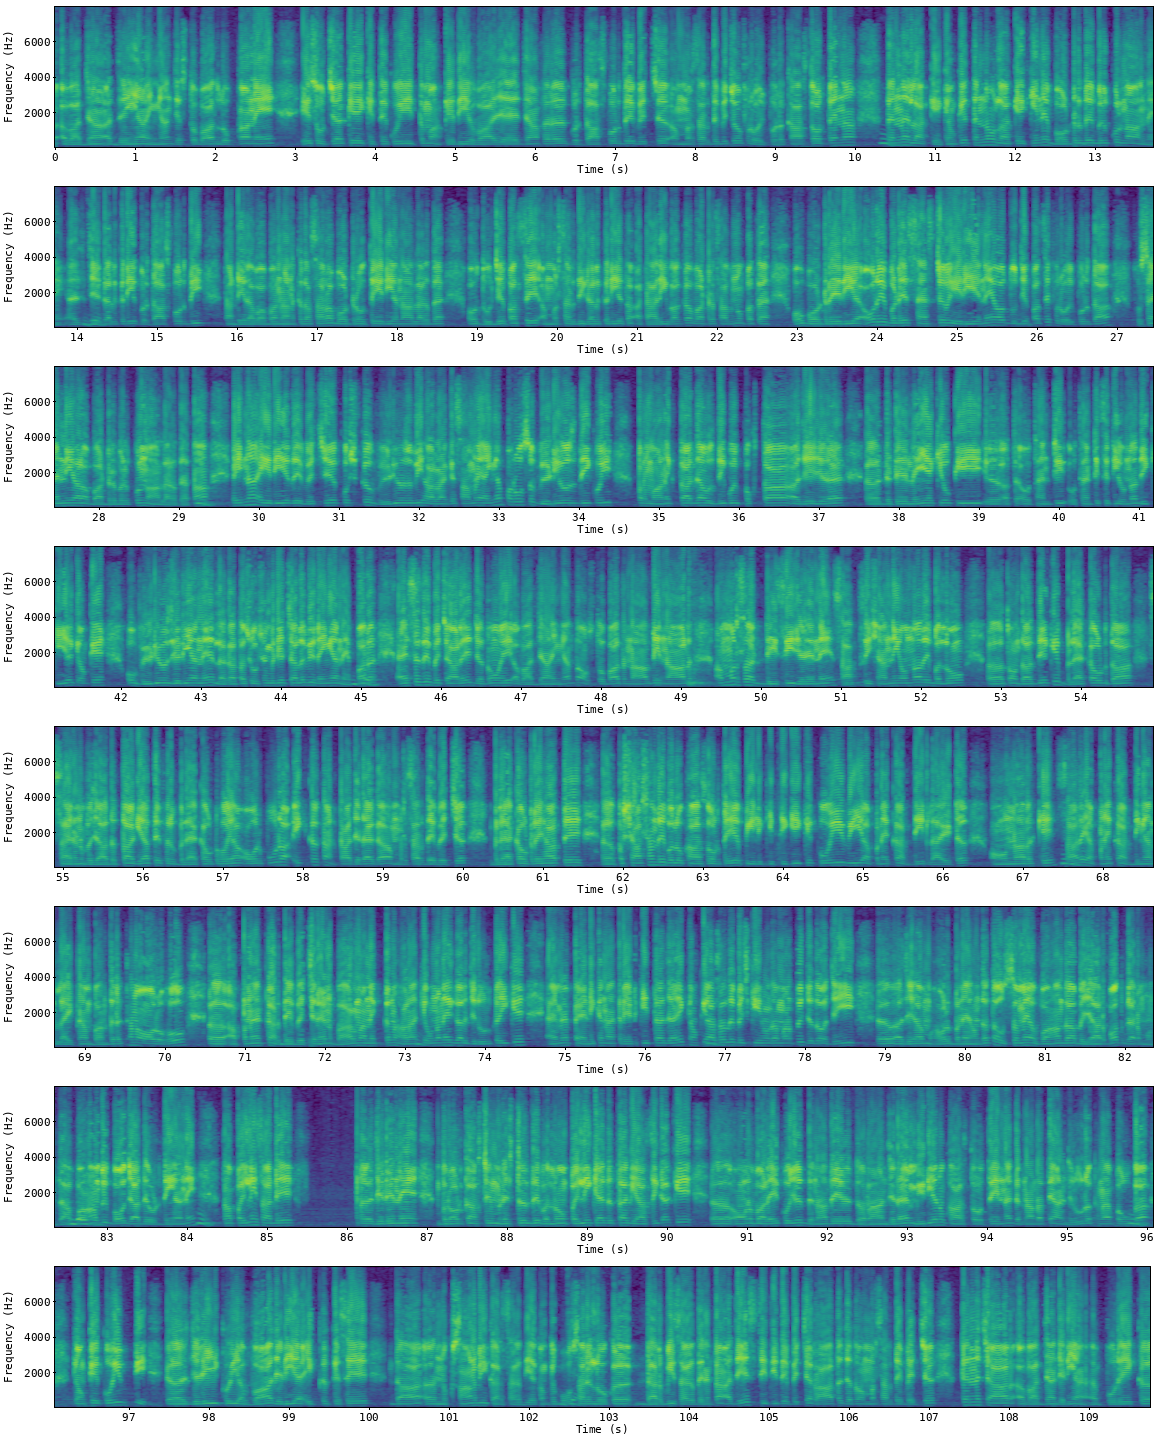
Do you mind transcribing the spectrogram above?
ਆਵਾਜ਼ਾਂ ਅਜਿਹੀਆਂ ਆਈਆਂ ਜਿਸ ਤੋਂ ਬਾਅਦ ਲੋਕਾਂ ਨੇ ਇਹ ਸੋਚਿਆ ਕਿ ਕਿਤੇ ਕੋਈ ਧਮਾਕੇ ਦੀ ਆਵਾਜ਼ ਹੈ ਜਾਂ ਫਿਰ ਗੁਰਦਾਸਪੁਰ ਦੇ ਵਿੱਚ ਅੰਮ੍ਰਿਤਸਰ ਦੇ ਵਿੱਚ ਉਹ ਫਿਰੋਜ਼ਪੁਰ ਖਾਸ ਤੌਰ ਤੇ ਨਾ ਤਿੰਨ ਇਲਾਕੇ ਕਿਉਂਕਿ ਤਿੰਨੋਂ ਇਲਾਕੇ ਕੀ ਨੇ ਬਾਰਡਰ ਦੇ ਬਿਲਕੁਲ ਨਾਲ ਨੇ। ਜੇ। ਗੱਲ ਕਰੀਏ ਗੁਰਦਾਸਪੁਰ ਦੀ ਤਾਂ ਡੇਰਾ ਬਾਬਾ ਨਾਨਕ ਦਾ ਸਾਰਾ ਬਾਰਡਰ ਉੱਤੇ ਏਰੀਆ ਨਾਲ ਲੱਗਦਾ ਔਰ ਦੂਜੇ ਪਾਸੇ ਅੰਮ੍ਰਿਤਸਰ ਦੀ ਗੱਲ ਕਰੀਏ ਤਾਂ ਅਟਾਰੀ ਵਾਹਗਾ ਬਾਰਡਰ ਸਭ ਨੂੰ ਪਤਾ ਹੈ ਉਹ ਬਾਰਡਰ ਏਰੀਆ ਔਰ ਇਹ ਬੜੇ ਸੈਂਸਿਟਿਵ ਏਰੀਏ ਨੇ ਔਰ ਦੂਜੇ ਪਾਸੇ ਫਿਰੋਜ਼ਪੁਰ ਦਾ ਹੁਸੈਨੀ ਵਾਲਾ ਬਾਰਡਰ ਬਿਲਕੁਲ ਨਾਲ ਲੱਗਦਾ। ਤਾਂ ਇਹਨਾਂ ਏਰੀਏ ਦੇ ਵਿੱਚ ਕੁਝ ਕੁ ਵੀਡੀਓਜ਼ ਵੀ ਹਾਲਾਂਕਿ ਸਾਹਮਣੇ ਆਈਆਂ ਪਰ ਉਸ ਵੀਡੀਓਜ਼ ਦੀ ਕੋਈ ਪ੍ਰਮਾਣਿਕਤਾ ਜਾਂ ਉਸ ਦੀ ਕੋਈ ਪੁਖਤਾ ਅਜੇ ਜਿਹੜਾ ਡਿਟੇਲ ਨਹੀਂ ਹੈ ਕਿ ਉਹ ਕੀ ਆਥੈਂਟਿਕ ਆਥੈਂਟਿਸਿਟੀ ਉਹਨਾਂ ਦੀ ਕੀ ਹੈ ਕਿਉਂਕਿ ਉਹ ਵੀਡੀਓਜ਼ ਜਿਹੜੀਆਂ ਨੇ ਲਗਾਤਾਰ ਸੋਸ਼ਲ ਮੀਡੀਆ ਚੱਲ ਵੀ ਰਹੀਆਂ ਨੇ। ਪਰ ਐਸੇ ਦੇ ਵਿਚਾਲੇ ਜਦੋਂ ਇਹ ਆਵਾਜ਼ਾਂ ਆਈਆਂ ਤਾਂ ਉਸ ਤੋਂ ਬਾਅਦ ਨਾਲ ਦੀ ਨਾਲ ਅੰਮ੍ਰਿਤਸਰ ਡੀਸੀ ਜਿਹੜੇ ਨੇ ਸਾਕਸ਼ੀ ਸ਼ਾਨੀ ਉਹਨਾਂ ਦੇ ਵੱਲੋਂ ਅਹ, ਤੁਹਾਨੂੰ ਦੱਸ ਦਈਏ ਕਿ ਬਲੈਕ ਆਊਟ ਦਾ ਸਾਇਰਨ ਵਜਾ ਦਿੱਤਾ ਗਿਆ ਤੇ ਫਿਰ ਬਲੈਕ ਆਊਟ ਹੋਇਆ ਔਰ ਪੂਰਾ 1 ਘੰਟਾ ਜਿਹੜਾ ਹੈਗਾ ਅੰਮ੍ਰਿਤਸਰ ਦੇ ਵਿੱਚ ਬਲੈਕ ਆਊਟ ਰਿਹਾ ਤੇ ਪ੍ਰਸ਼ਾਸਨ ਦੇ ਵੱਲੋਂ ਖਾਸ ਤੌਰ ਤੇ ਇਹ ਅਪੀਲ ਕੀਤੀ ਗਈ ਕਿ ਕੋਈ ਵੀ ਆਪਣੇ ਘਰ ਦੀ ਲਾਈਟ ਔਨ ਨਾ ਰੱਖੇ। ਸਾਰੇ ਆਪਣੇ ਘਰ ਦੀਆਂ ਲਾਈਟਾਂ ਬੰਦ ਰੱਖਣ ਔਰ ਉਹ ਆਪਣੇ ਘਰ ਦੇ ਵਿੱਚ ਰਹਿਣ ਬਾਹਰ ਨਾ ਨਿਕਲਣ। ਹਾਲਾਂਕਿ ਉਹਨਾਂ ਨੇ ਇਹ ਗੱਲ ਜ਼ਰੂਰ ਕਹੀ ਕਿ ਐਵੇਂ ਪੈਨਿਕ ਨਾ ਕ੍ਰੀਏਟ ਕੀਤਾ ਜਾਏ ਕਿਉਂਕਿ ਅਸਲ ਦੇ ਵਿੱਚ ਕੀ ਹੁੰਦਾ ਮਨਪ੍ਰੀਤ ਜਦੋਂ ਅਜਿਹੀ ਅਜਿਹਾ ਮਾਹੌਲ ਬਣਿਆ ਹੁੰਦਾ ਤਾਂ ਉਸ ਸਮੇਂ ਅਫਵਾਹਾਂ ਦਾ ਬਾਜ਼ਾਰ ਬਹੁਤ ਗਰਮ ਹੁੰਦਾ। ਅਫਵਾਹਾਂ ਵੀ ਬਹੁਤ ਜ਼ਿਆਦਾ ਉੱਡਦੀਆਂ ਨੇ। ਤਾਂ ਪਹਿਲਾਂ ਹੀ ਸਾਡੇ ਜਿਹੜੇ ਨੇ ਬ੍ਰੌਡਕਾਸਟਿੰਗ ਮਿਨਿਸਟਰ ਦੇ ਵੱਲੋਂ ਪਹਿਲਾਂ ਹੀ ਕਹਿ ਦਿੱਤਾ ਗਿਆ ਸੀਗਾ ਕਿ ਆਉਣ ਵਾਲੇ ਕੁਝ ਦਿਨਾਂ ਦੇ ਦੌਰਾਨ ਜਿਹੜਾ ਹੈ ਮੀਡੀਆ ਨੂੰ ਖਾਸ ਤੌਰ ਤੇ ਇਹਨਾਂ ਗੱਲਾਂ ਦਾ ਧਿਆਨ ਜ਼ਰੂਰ ਰੱਖਣਾ ਪਊਗਾ ਕਿਉਂਕਿ ਕੋਈ ਵੀ ਜਿਹੜੀ ਕੋਈ ਅਫਵਾਹ ਜਿਹੜੀ ਹੈ ਇੱਕ ਕਿਸੇ ਦਾ ਨੁਕਸਾਨ ਵੀ ਕਰ ਸਕਦੀ ਹੈ ਕਿਉਂਕਿ ਬਹੁਤ ਸਾਰੇ ਲੋਕ ਡਰ ਵੀ ਸਕਦੇ ਨੇ। ਤਾਂ ਅਜੇ ਸਥਿਤੀ ਦੇ ਵਿੱਚ ਰਾਤ ਜਦੋਂ ਅੰਮ੍ਰਿਤਸਰ ਦੇ ਵਿੱਚ ਤਿੰਨ ਚਾਰ ਆਵਾਜ਼ਾਂ ਜਿਹੜੀਆਂ ਪੂਰੇ ਇੱਕ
